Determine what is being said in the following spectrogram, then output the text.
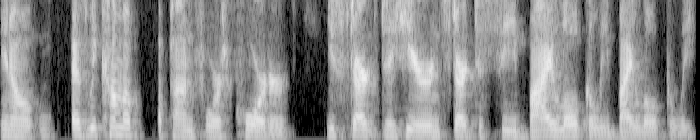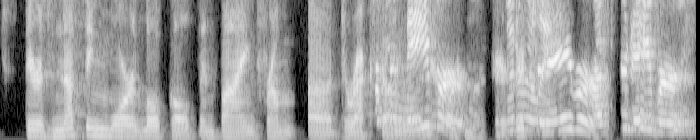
you know, as we come up upon fourth quarter, you start to hear and start to see buy locally, buy locally. There is nothing more local than buying from a direct seller. Your neighbor. Literally, it's neighbor. Your neighbor.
